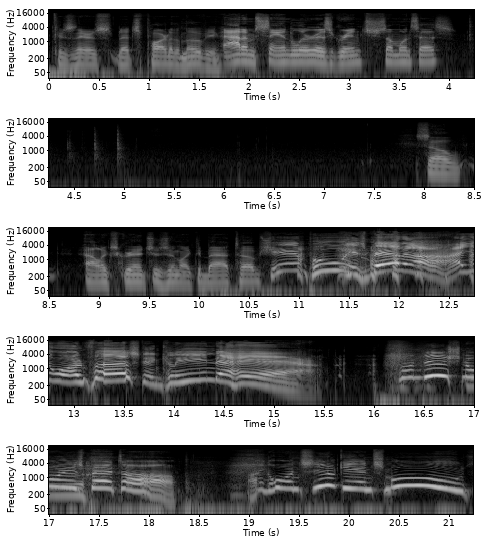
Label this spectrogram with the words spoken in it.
because there's that's part of the movie. Adam Sandler as Grinch, someone says. So Alex Grinch is in like the bathtub. Shampoo is better. I go on first and clean the hair. Conditioner is better. I go on silky and smooth.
